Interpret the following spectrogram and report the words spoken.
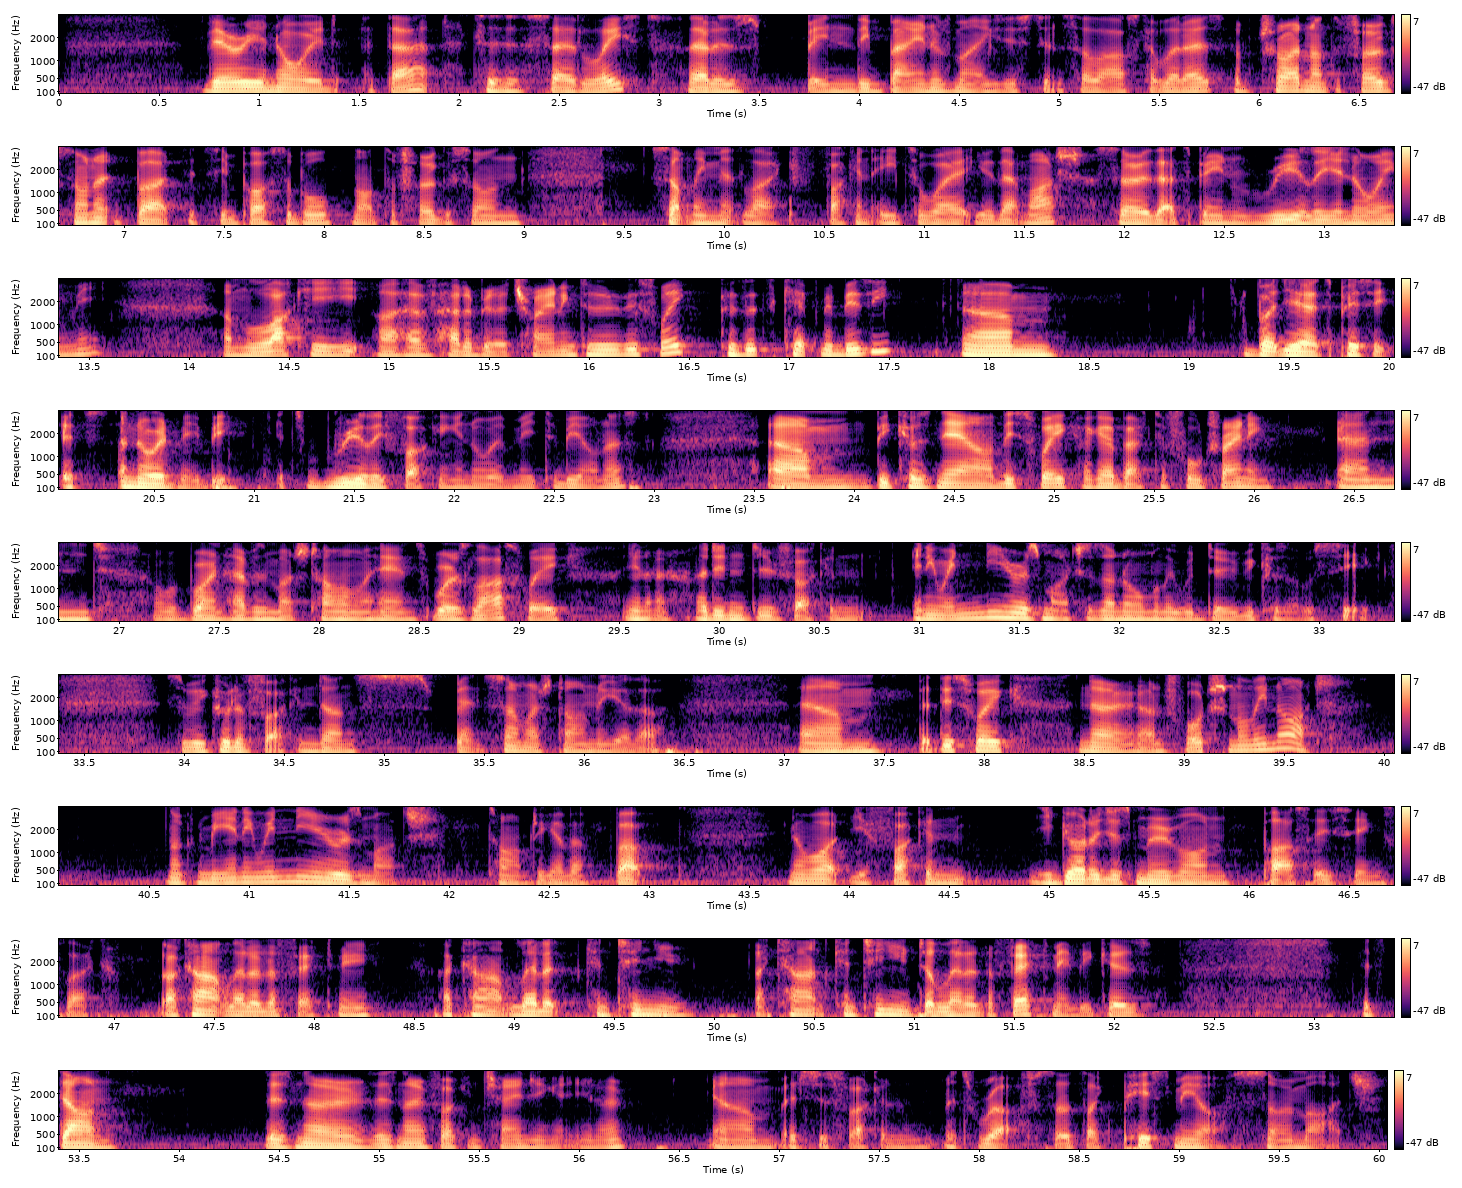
very annoyed at that, to say the least. That has been the bane of my existence the last couple of days. I've tried not to focus on it, but it's impossible not to focus on something that like fucking eats away at you that much. So that's been really annoying me. I'm lucky I have had a bit of training to do this week because it's kept me busy. Um, but yeah, it's pissy. It's annoyed me. It's really fucking annoyed me to be honest um, because now this week I go back to full training and I won't have as much time on my hands. Whereas last week, you know, I didn't do fucking anywhere near as much as I normally would do because I was sick. So we could have fucking done spent so much time together. Um, but this week, no, unfortunately not. Not gonna be anywhere near as much time together. But you know what? You fucking you got to just move on past these things. Like I can't let it affect me. I can't let it continue. I can't continue to let it affect me because it's done there's no there's no fucking changing it, you know. Um, it's just fucking it's rough. So it's like pissed me off so much.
